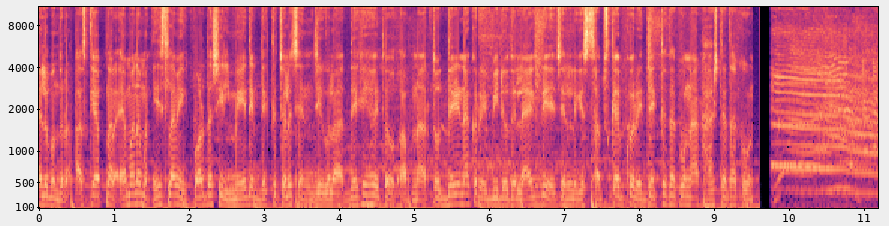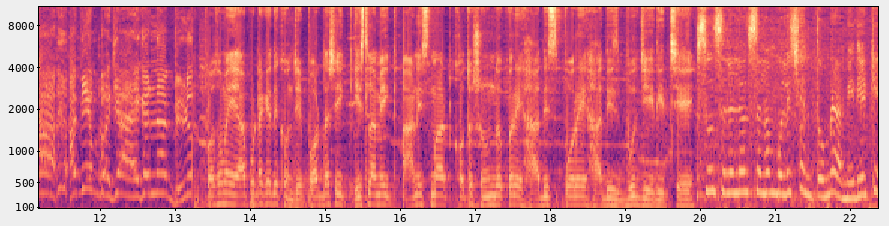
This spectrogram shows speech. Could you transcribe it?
হ্যালো বন্ধুরা আজকে আপনার এমন এমন ইসলামিক পর্দাশীল মেয়েদের দেখতে চলেছেন যেগুলা দেখে হয়তো আপনার তো দেরি না করে ভিডিওতে লাইক দিয়ে চ্যানেলটিকে সাবস্ক্রাইব করে দেখতে থাকুন আর হাসতে থাকুন। প্রথমে এই আপুটাকে দেখুন যে পর্দাশিক ইসলামিক আনস্মার্ট কত সুন্দর করে হাদিস পরে হাদিস বুঝিয়ে দিচ্ছে। সাল্লাম বলেছেন তোমরা মেয়েদেরকে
